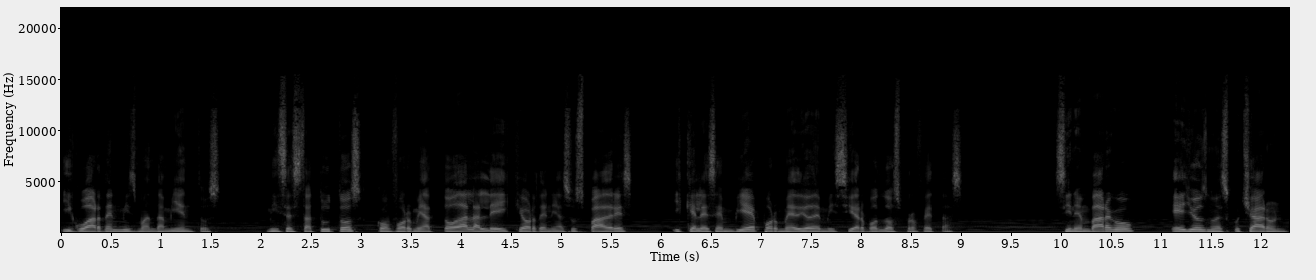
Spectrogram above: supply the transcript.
y guarden mis mandamientos, mis estatutos, conforme a toda la ley que ordené a sus padres y que les envié por medio de mis siervos los profetas. Sin embargo, ellos no escucharon,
